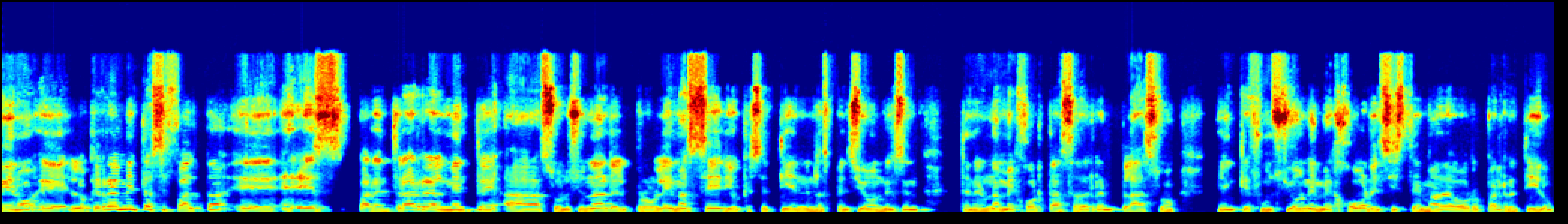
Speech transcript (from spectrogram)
Pero eh, lo que realmente hace falta eh, es para entrar realmente a solucionar el problema serio que se tiene en las pensiones, en tener una mejor tasa de reemplazo, en que funcione mejor el sistema de ahorro para el retiro,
